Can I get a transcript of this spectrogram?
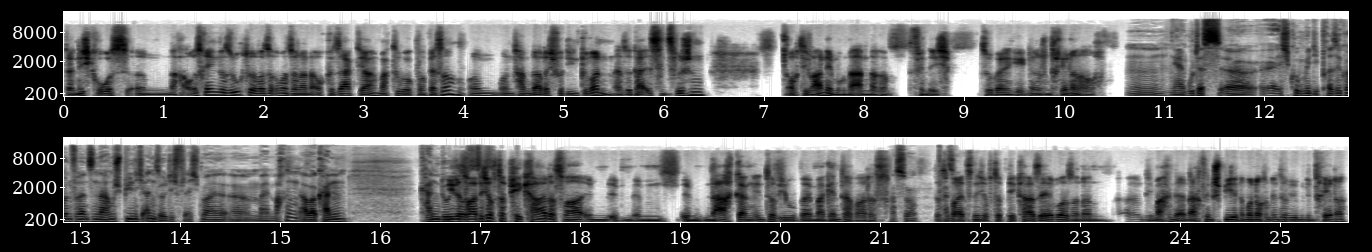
dann nicht groß ähm, nach Ausreden gesucht oder was auch immer, sondern auch gesagt, ja, Magdeburg war besser und, und haben dadurch verdient gewonnen. Also da ist inzwischen auch die Wahrnehmung eine andere, finde ich. So bei den gegnerischen Trainern auch. Mhm. Ja gut, das, äh, ich gucke mir die Pressekonferenzen nach dem Spiel nicht an, sollte ich vielleicht mal, äh, mal machen, aber kann, kann nee, das war nicht auf der PK, das war im, im, im, im Nachgang-Interview bei Magenta war das. Ach so. Das also war jetzt nicht auf der PK selber, sondern äh, die machen ja nach den Spielen immer noch ein Interview mit dem Trainer,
